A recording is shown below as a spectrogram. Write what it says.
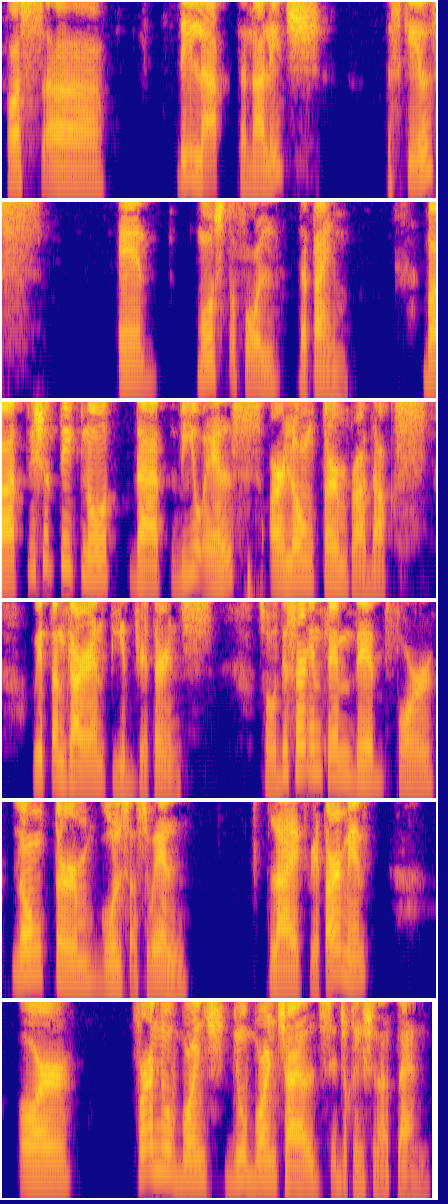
Because uh, they lack the knowledge, the skills, and most of all, the time. But we should take note that VULs are long-term products with unguaranteed returns. So these are intended for long-term goals as well, like retirement or for a newborn newborn child's educational plan.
